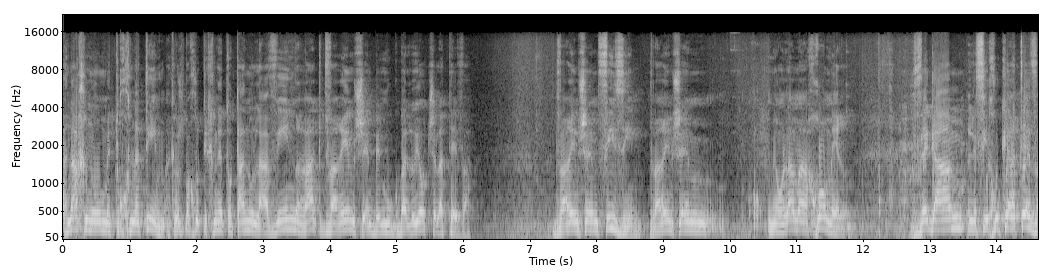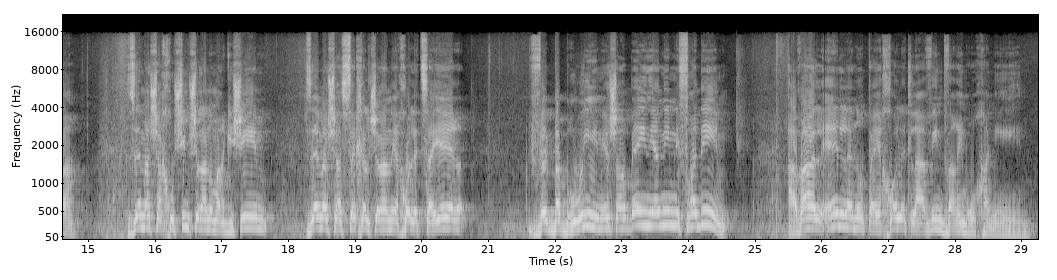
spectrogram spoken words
אנחנו מתוכנתים, הקדוש ברוך הוא תכנת אותנו להבין רק דברים שהם במוגבלויות של הטבע. דברים שהם פיזיים, דברים שהם מעולם החומר, וגם לפי חוקי הטבע. זה מה שהחושים שלנו מרגישים, זה מה שהשכל שלנו יכול לצייר, ובברואים יש הרבה עניינים נפרדים, אבל אין לנו את היכולת להבין דברים רוחניים.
